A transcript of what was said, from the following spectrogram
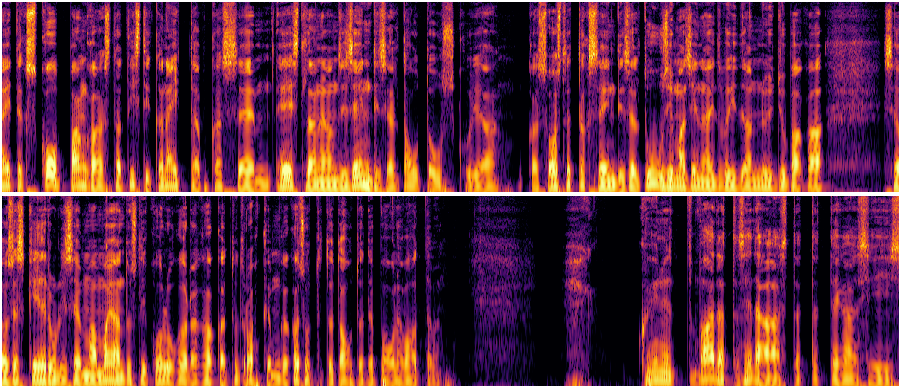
näiteks Coop Panga statistika näitab, kas see eestlane on siis endiselt autousku ja kas ostetakse endiselt uusi masinaid või ta on nüüd juba ka seoses keerulisema majandusliku olukorraga hakatud rohkem ka kasutatud autode poole vaatama? Kui nüüd vaadata seda aastat, et ega siis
